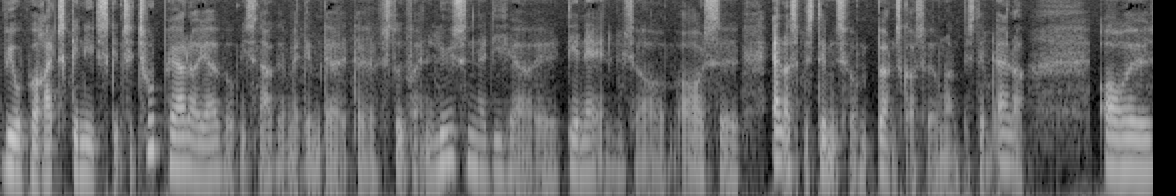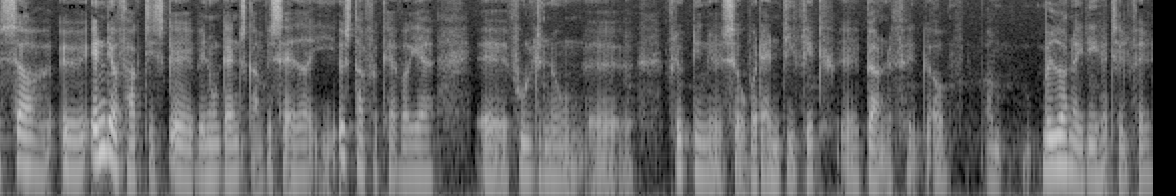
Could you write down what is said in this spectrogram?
vi var på Retsgenetisk Institut, Perler og jeg, hvor vi snakkede med dem, der, der stod for analysen af de her øh, DNA-analyser, og, og også øh, aldersbestemmelse, for børn skal også være under en bestemt alder. Og øh, så øh, endte jeg faktisk øh, ved nogle danske ambassader i Østafrika, hvor jeg øh, fulgte nogle øh, flygtninge, så hvordan de fik, øh, børnene fik, og, og møderne i det her tilfælde,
